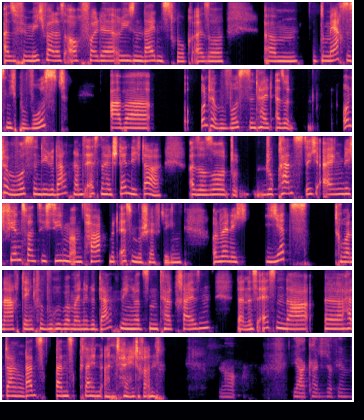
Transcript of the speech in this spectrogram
also für mich war das auch voll der riesen Leidensdruck. Also ähm, du merkst es nicht bewusst, aber unterbewusst sind halt, also unterbewusst sind die Gedanken ans Essen halt ständig da. Also so, du, du kannst dich eigentlich 24-7 am Tag mit Essen beschäftigen. Und wenn ich jetzt drüber nachdenke, worüber meine Gedanken den ganzen Tag kreisen, dann ist Essen da, äh, hat da einen ganz, ganz kleinen Anteil dran. Ja. Ja, kann ich auf jeden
